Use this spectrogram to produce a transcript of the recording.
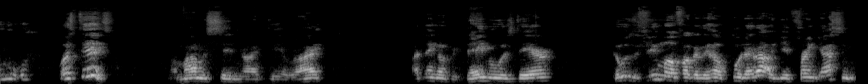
who, what's this? My mama's sitting right there, right? I think Uncle David was there. There was a few motherfuckers that helped pull that out and get Frank Gatson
